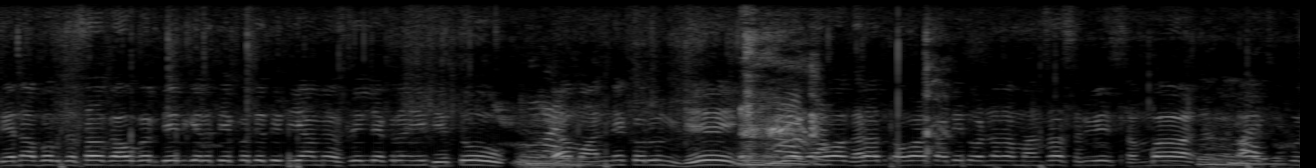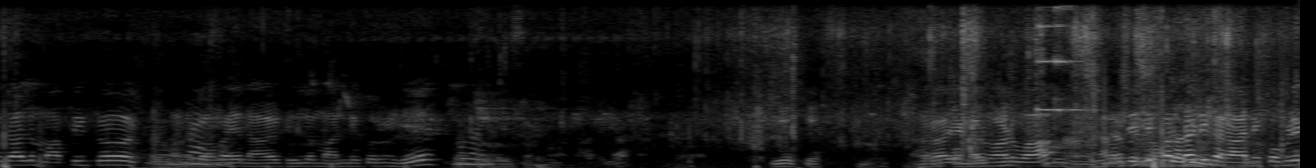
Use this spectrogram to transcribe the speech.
देना बघ जसं गावघर देत गेलं ते पद्धतीने आम्ही असलेली लेकरांनी देतो. या मान्य करून घे. तुझ्या गावा घरात कवाळ काठी तोडणारा माणसा सर्व सांभाळ. काय चुक झालं माफी कर. आणि बाबा हे नारळ ठेवलं मान्य करून घे. नारळ एकात वाढवा आणि त्याची करा आणि कोंबडे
